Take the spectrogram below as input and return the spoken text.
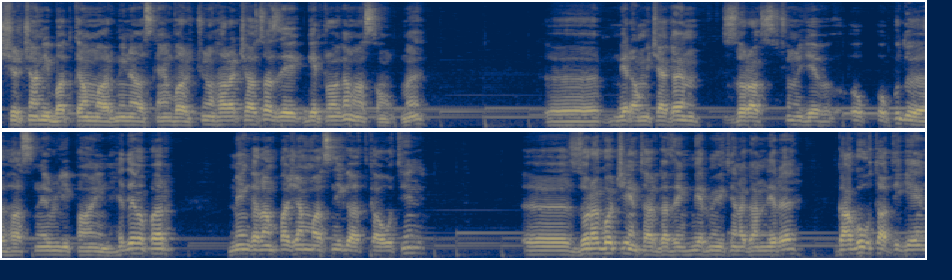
շրջանի բատկան մարմինը ասկային վարչությունը հարաճացած է գետրոնական հաստատումը ը, մեր ամիջական զորակցությունը եւ օ- օգուտը հասնելու լիփանին հետեւաբար մենք անպաժան մասնիկ ատկաուտին զորագոչի ընթարգած ենք մեր միութենականները գագուղ տատիկ են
